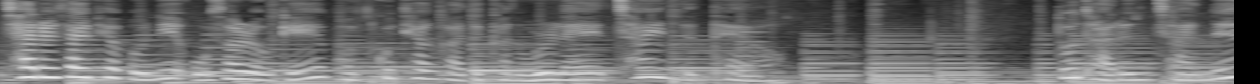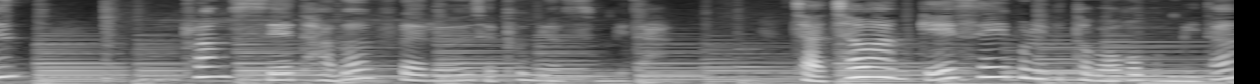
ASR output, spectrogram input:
차를 살펴보니 오설록에 벚꽃향 가득한 올레 차인 듯해요. 또 다른 차는 프랑스의 다만프레르 제품이었습니다. 자, 차와 함께 세이보리부터 먹어봅니다.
